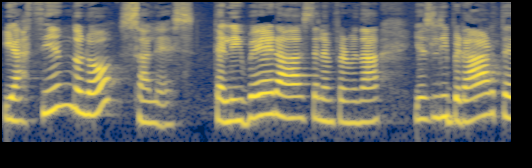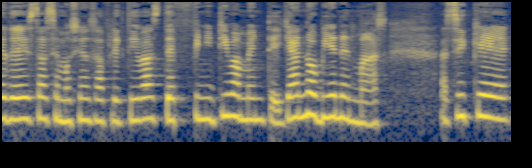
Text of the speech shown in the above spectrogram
y haciéndolo sales te liberas de la enfermedad y es liberarte de estas emociones aflictivas definitivamente, ya no vienen más. Así que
